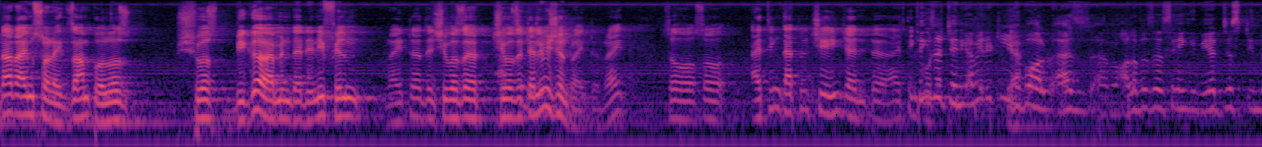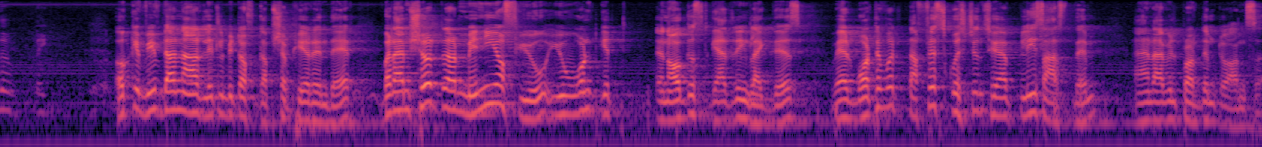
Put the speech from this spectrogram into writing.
Shonda Rhimes, for example, was she was bigger. I mean, than any film writer. That she was a she was a television writer, right? So so I think that will change, and uh, I think. Things are changing. I mean, it will Yeah. evolve as um, all of us are saying. We are just in the like. Okay, we've done our little bit of gupshup here and there, but I'm sure there are many of you, you won't get an August gathering like this, where whatever toughest questions you have, please ask them, and I will prod them to answer.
